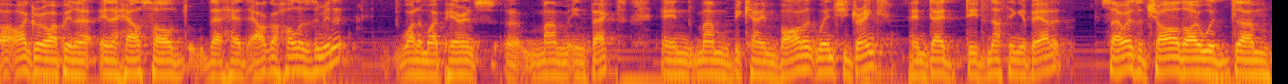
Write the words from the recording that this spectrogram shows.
I grew up in a, in a household that had alcoholism in it. One of my parents, uh, mum in fact, and mum became violent when she drank, and dad did nothing about it. So as a child, I would um,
